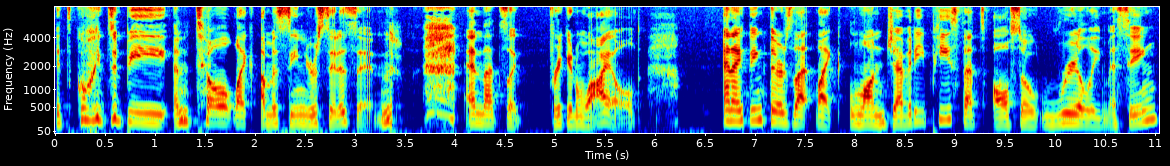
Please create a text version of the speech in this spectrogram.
It's going to be until like I'm a senior citizen. And that's like freaking wild. And I think there's that like longevity piece that's also really missing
